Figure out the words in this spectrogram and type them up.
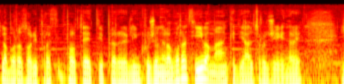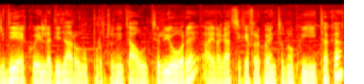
laboratori protetti per l'inclusione lavorativa ma anche di altro genere. L'idea è quella di dare un'opportunità ulteriore ai ragazzi che frequentano qui Itaca,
